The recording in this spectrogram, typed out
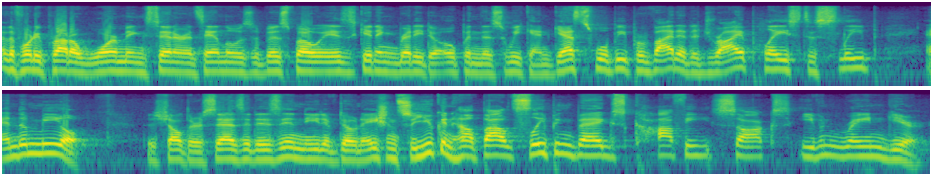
The 40 Prado Warming Center in San Luis Obispo is getting ready to open this weekend. Guests will be provided a dry place to sleep and a meal. The shelter says it is in need of donations so you can help out sleeping bags, coffee, socks, even rain gear.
